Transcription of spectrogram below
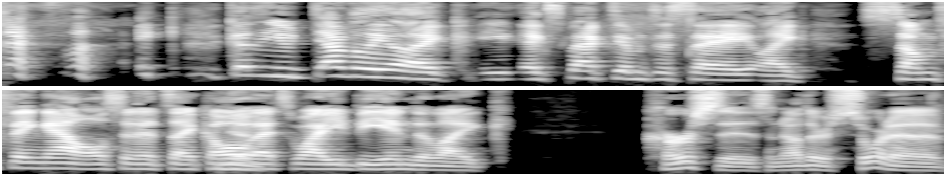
just like because you definitely like expect him to say like something else, and it's like, oh, Yeah. that's why you'd be into like curses and other sort of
